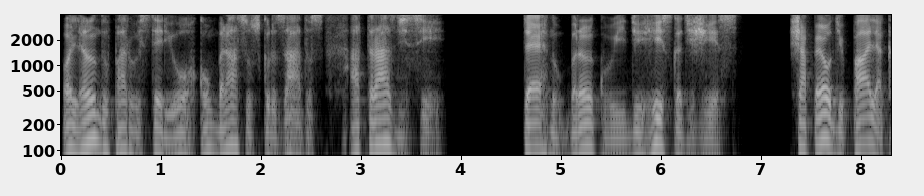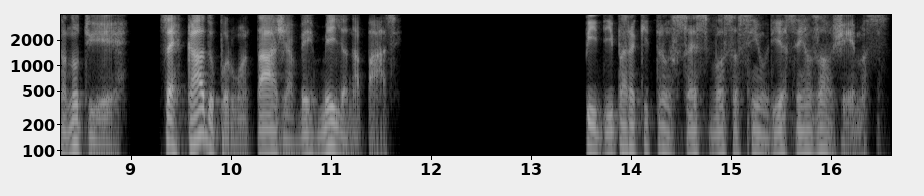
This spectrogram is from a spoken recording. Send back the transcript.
olhando para o exterior com braços cruzados atrás de si, terno branco e de risca de giz, chapéu de palha canotier, cercado por uma tarja vermelha na base. Pedi para que trouxesse Vossa Senhoria sem as algemas.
